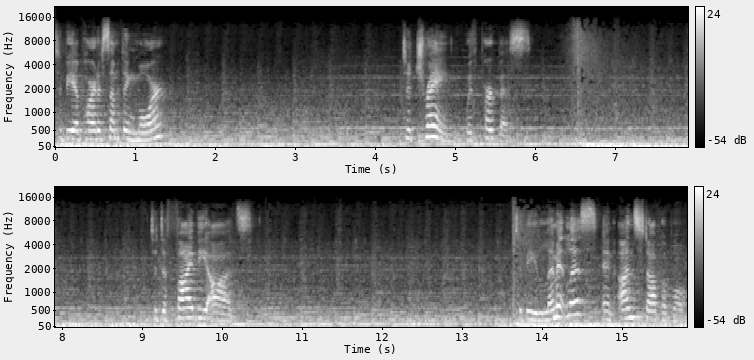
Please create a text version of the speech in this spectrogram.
to be a part of something more? To train with purpose. To defy the odds. To be limitless and unstoppable.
